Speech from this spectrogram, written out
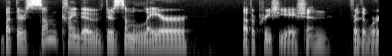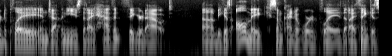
But there's some kind of there's some layer of appreciation for the wordplay in Japanese that I haven't figured out um, because I'll make some kind of wordplay that I think is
